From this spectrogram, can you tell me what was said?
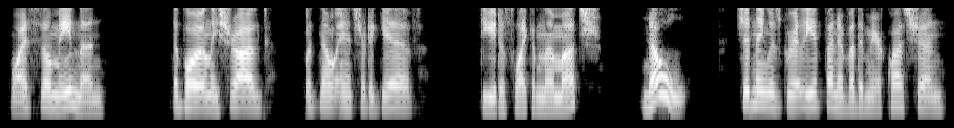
Why so mean then? The boy only shrugged, with no answer to give. Do you dislike him that much? No! Jinling was greatly offended by the mere question.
